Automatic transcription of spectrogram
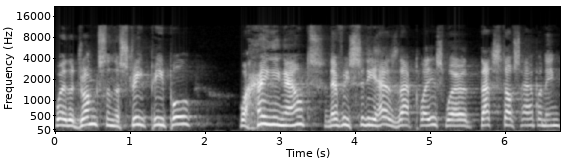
where the drunks and the street people were hanging out. And every city has that place where that stuff's happening.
